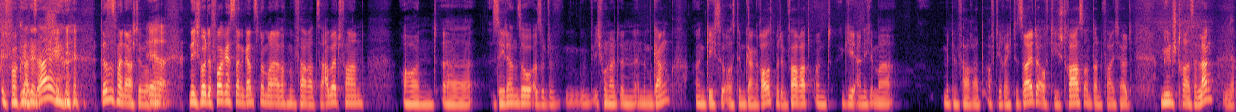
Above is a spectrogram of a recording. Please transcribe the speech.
Ich wollte gerade sagen, das ist mein Arsch der Woche. Ja. Nee, ich wollte vorgestern ganz normal einfach mit dem Fahrrad zur Arbeit fahren und äh, sehe dann so, also ich wohne halt in, in einem Gang und gehe ich so aus dem Gang raus mit dem Fahrrad und gehe eigentlich immer mit dem Fahrrad auf die rechte Seite, auf die Straße und dann fahre ich halt Mühlenstraße lang. Ja.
